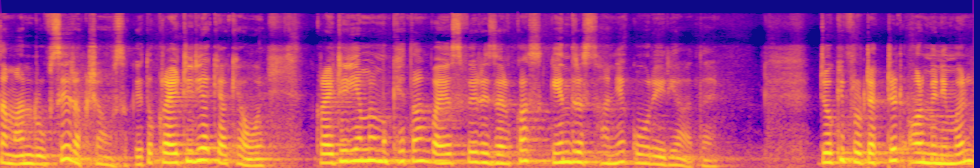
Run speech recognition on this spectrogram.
समान रूप से रक्षा हो सके। तो क्राइटेरिया क्या क्या हुआ है क्राइटेरिया में मुख्यतः बायोस्फीयर रिज़र्व का केंद्र स्थानीय कोर एरिया आता है। जो कि प्रोटेक्टेड और मिनिमल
